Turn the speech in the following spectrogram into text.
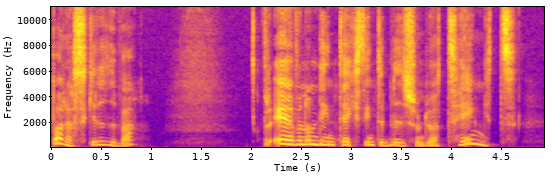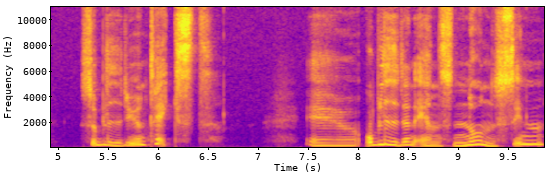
bara skriva. För även om din text inte blir som du har tänkt så blir det ju en text. Eh, och blir den ens någonsin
